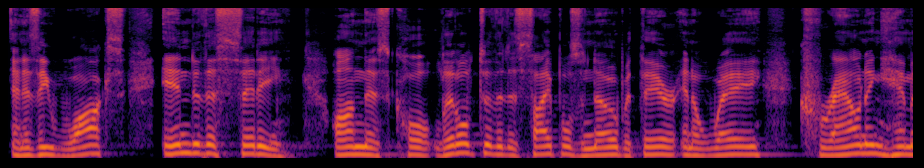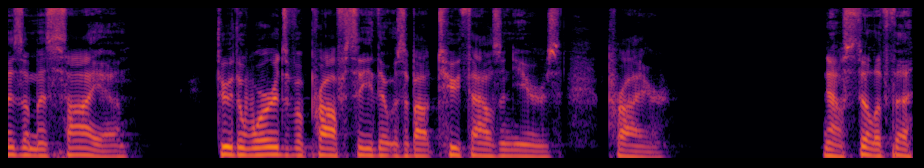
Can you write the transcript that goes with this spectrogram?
and as he walks into the city on this colt, little do the disciples know, but they are in a way crowning him as a Messiah through the words of a prophecy that was about 2,000 years prior. Now, still, if the,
